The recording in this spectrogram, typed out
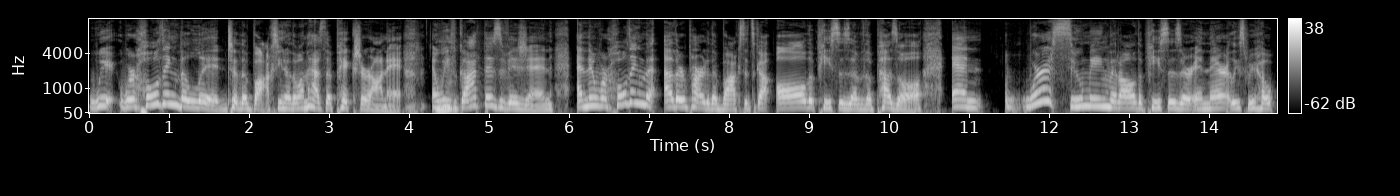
we we're holding the lid to the box you know the one that has the picture on it and mm-hmm. we've got this vision and then we're holding the other part of the box that's got all the pieces of the puzzle and we're assuming that all the pieces are in there. At least we hope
